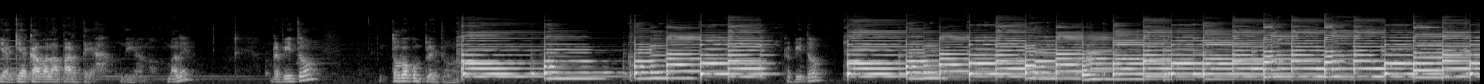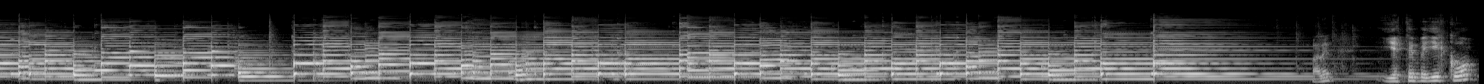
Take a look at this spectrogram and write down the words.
Y aquí acaba la parte A, digamos, ¿vale? Repito, todo completo. Repito. Y este pellizco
